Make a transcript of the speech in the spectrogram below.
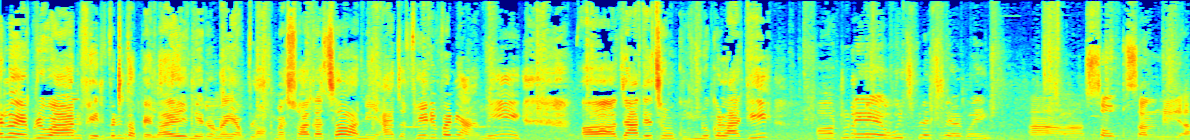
हेलो एभ्री वान फेरि पनि तपाईँहरूलाई मेरो नयाँ ब्लगमा स्वागत छ अनि आज फेरि पनि हामी अ, जाँदैछौँ घुम्नुको लागि। Today which place where going Ah, Sok Salmiya.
